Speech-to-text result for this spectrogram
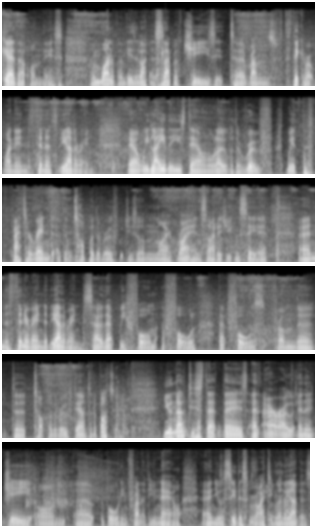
together on this. And one of them is like a slab of cheese. It uh, runs thicker at one end thinner to the other end. Now we lay these down all over the roof with the fatter end at the top of the roof which is on my right hand side as you can see there and the thinner end at the other end so that we form a fall that falls from the, the top of the roof down to the bottom. You'll notice that there's an arrow and a G on uh, the board in front of you now, and you'll see there's some writing on the others.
